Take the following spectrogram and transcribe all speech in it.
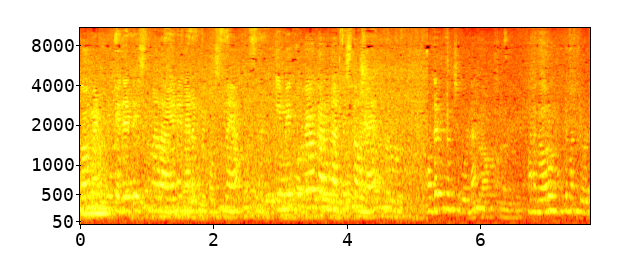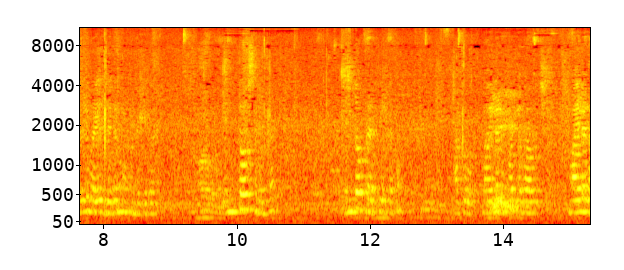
గవర్నమెంట్ మీకు ఏదైతే ఇస్తున్నారో అవన్నీ నెలకు మీకు వస్తున్నాయా? ఈ మీకు ఉపయోగకరంగా అనిపిస్తూ ఉన్నాయా? మొదటి నుంచి కూడా మన గౌరవ ముఖ్యమంత్రి వర్యులు వైఎస్ జగన్మోహన్ రెడ్డి గారు ఎంతో శ్రద్ధ ఎంతో ప్రత్యేకత. అటు మహిళల పట్ల కావచ్చు మహిళల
